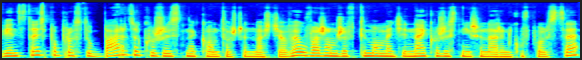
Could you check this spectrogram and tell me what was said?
Więc to jest po prostu bardzo korzystne konto oszczędnościowe. Uważam, że w tym momencie najkorzystniejsze na rynku w Polsce,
